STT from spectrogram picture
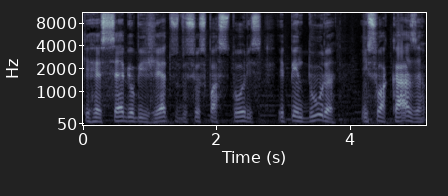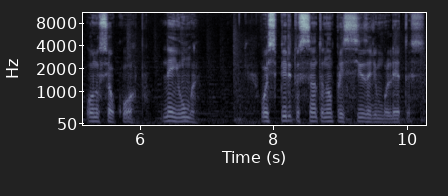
que recebe objetos dos seus pastores e pendura em sua casa ou no seu corpo? Nenhuma. O Espírito Santo não precisa de muletas.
